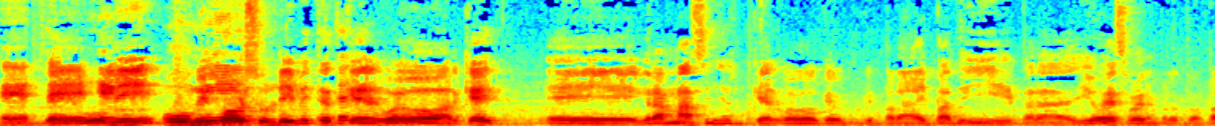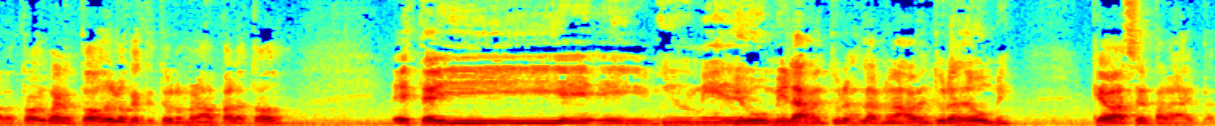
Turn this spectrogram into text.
este, Sí, Umi, eh, Umi Force Unlimited, este- que es el juego arcade. Eh, Grand Messenger, que es el juego que, que para iPad y para iOS, bueno, para, para todo, bueno, todo lo que te estoy nombrando para todo. Este y, y, Y Umi. y Umi, las aventuras, las nuevas aventuras de Umi, que va a ser para iPad.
